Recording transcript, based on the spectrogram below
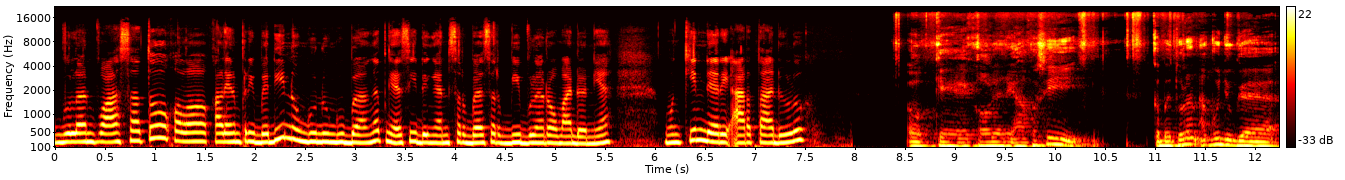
bulan puasa tuh kalau kalian pribadi nunggu-nunggu banget gak sih dengan serba-serbi bulan Ramadannya? Mungkin dari Arta dulu. Oke, kalau dari aku sih kebetulan aku juga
